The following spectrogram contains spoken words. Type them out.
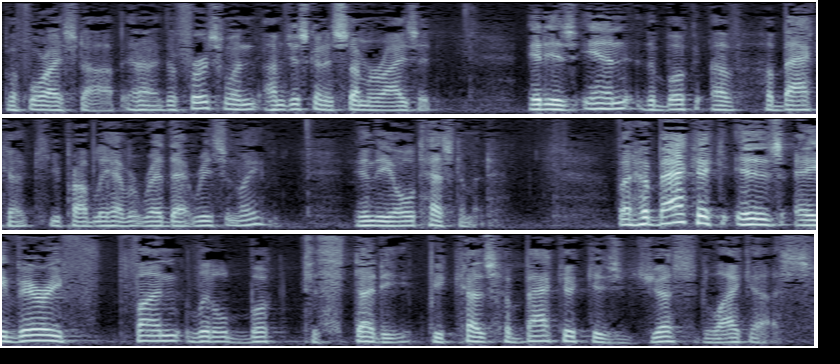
before I stop. Uh, the first one, I'm just going to summarize it. It is in the book of Habakkuk. You probably haven't read that recently in the Old Testament. But Habakkuk is a very fun little book to study because Habakkuk is just like us.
